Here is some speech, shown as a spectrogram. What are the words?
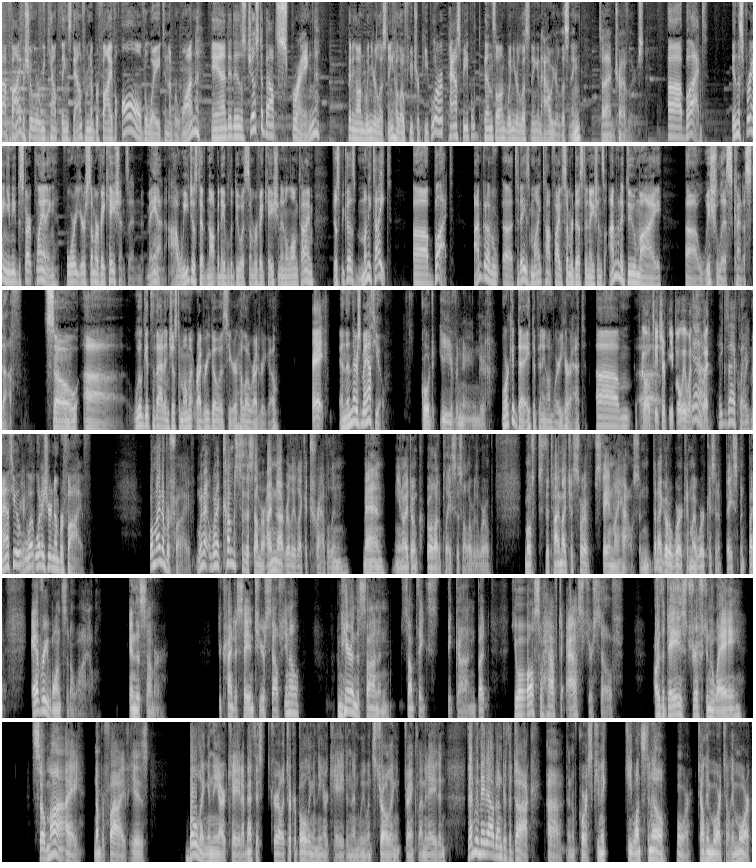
Top 5, a show where we count things down from number 5 all the way to number 1. And it is just about spring, depending on when you're listening. Hello, future people, or past people. Depends on when you're listening and how you're listening. Time travelers. Uh, but in the spring, you need to start planning for your summer vacations. And man, uh, we just have not been able to do a summer vacation in a long time just because money tight. Uh, but I'm going to, uh, today's my top five summer destinations. I'm going to do my uh, wish list kind of stuff. So uh, we'll get to that in just a moment. Rodrigo is here. Hello, Rodrigo. Hey. And then there's Matthew. Good evening. Or good day, depending on where you're at. Um, Hello, uh, future people. We went yeah, through it. Exactly. Well, Matthew, you're what, get what that. is your number five? Well, my number five. When it when it comes to the summer, I'm not really like a traveling man. You know, I don't go a lot of places all over the world. Most of the time, I just sort of stay in my house, and then I go to work, and my work is in a basement. But every once in a while, in the summer, you're kind of saying to yourself, you know, I'm here in the sun, and something's begun. But you also have to ask yourself, are the days drifting away? So my number five is bowling in the arcade. I met this girl. I took her bowling in the arcade, and then we went strolling and drank lemonade, and then we made out under the dock. Uh, and of course, Kenickie wants to know more. Tell him more. Tell him more.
